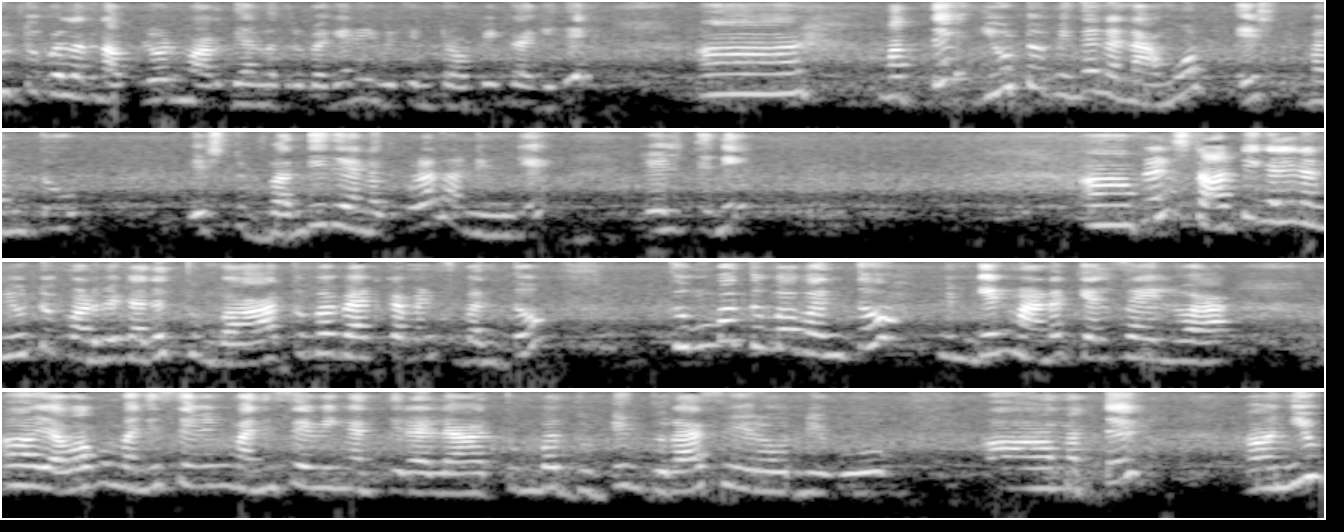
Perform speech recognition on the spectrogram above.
ಯೂಟ್ಯೂಬಲ್ಲಿ ಅದನ್ನು ಅಪ್ಲೋಡ್ ಮಾಡಿದೆ ಅನ್ನೋದ್ರ ಬಗ್ಗೆನೇ ಇವತ್ತಿನ ಟಾಪಿಕ್ ಆಗಿದೆ. ಮತ್ತೆ ಯೂಟ್ಯೂಬಿಂದ ನನ್ನ ಅಮೌಂಟ್ ಎಷ್ಟು ಬಂತು, ಎಷ್ಟು ಬಂದಿದೆ ಅನ್ನೋದು ಕೂಡ ನಾನು ನಿಮಗೆ ಹೇಳ್ತೀನಿ. ಫ್ರೆಂಡ್ಸ್ ಸ್ಟಾರ್ಟಿಂಗಲ್ಲಿ ನಾನು ಯೂಟ್ಯೂಬ್ ಮಾಡಬೇಕಾದ್ರೆ ತುಂಬ ತುಂಬ ಬ್ಯಾಡ್ ಕಮೆಂಟ್ಸ್ ಬಂತು. ತುಂಬ ತುಂಬ ಬಂತು. ನಿಮ್ಗೇನು ಮಾಡೋಕ್ಕೆ ಕೆಲಸ ಇಲ್ವಾ? ಯಾವಾಗೂ ಮನಿ ಸೇವಿಂಗ್ ಮನಿ ಸೇವಿಂಗ್ ಅಂತಿರಲ್ಲ, ತುಂಬ ದುಡ್ಡಿನ ದುರಾಸೆ ಇರೋರು ನೀವು. ಮತ್ತು ನೀವು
